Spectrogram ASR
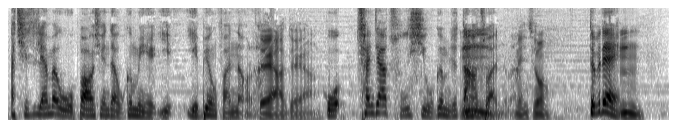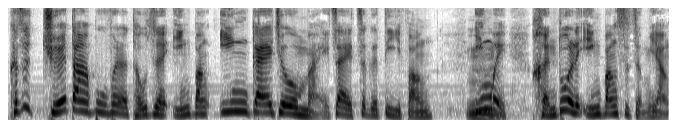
啊，其实两百五我报到现在，我根本也也也不用烦恼了。对啊对啊，我参加除夕，我根本就大赚了嘛，嗯没错，对不对？嗯可是绝大部分的投资人银邦应该就买在这个地方，嗯因为很多人的银邦是怎么样？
